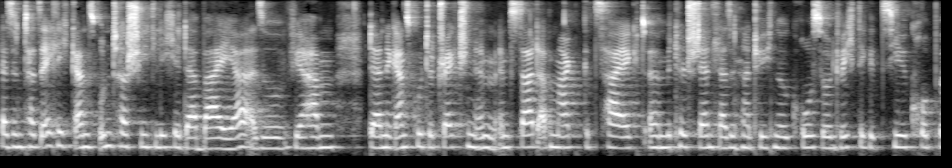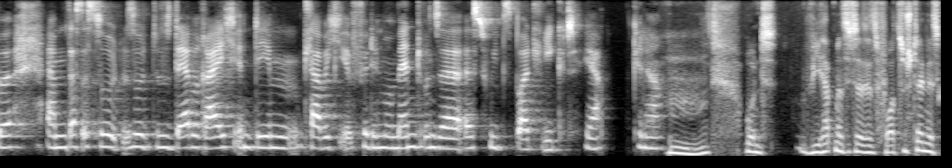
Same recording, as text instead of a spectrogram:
Da sind tatsächlich ganz unterschiedliche dabei. Ja? Also wir haben da eine ganz gute Traction im, im Startup-Markt gezeigt. Äh, Mittelständler sind natürlich eine große und wichtige Zielgruppe. Ähm, das ist so, so, so der Bereich, in dem, glaube ich, für den Moment unser äh, Sweet Spot liegt. Ja, genau. Mhm. Und wie hat man sich das jetzt vorzustellen? Jetzt,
